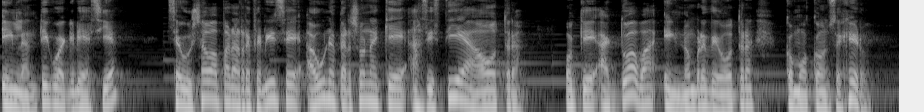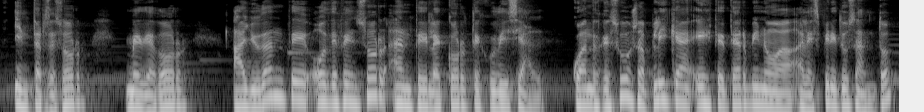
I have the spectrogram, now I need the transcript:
En la antigua Grecia, se usaba para referirse a una persona que asistía a otra o que actuaba en nombre de otra como consejero, intercesor, mediador, ayudante o defensor ante la corte judicial. Cuando Jesús aplica este término al Espíritu Santo,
